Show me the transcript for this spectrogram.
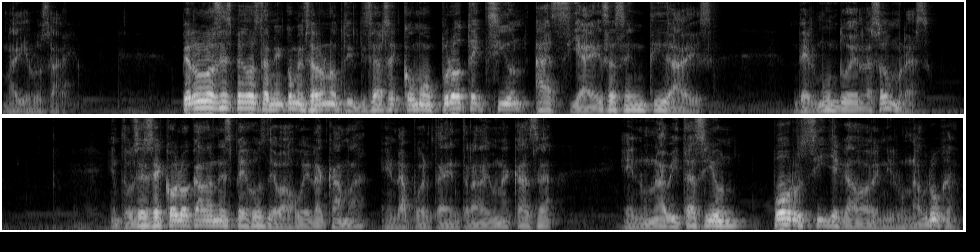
Nadie lo sabe. Pero los espejos también comenzaron a utilizarse como protección hacia esas entidades del mundo de las sombras. Entonces se colocaban espejos debajo de la cama, en la puerta de entrada de una casa, en una habitación por si llegaba a venir una bruja.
